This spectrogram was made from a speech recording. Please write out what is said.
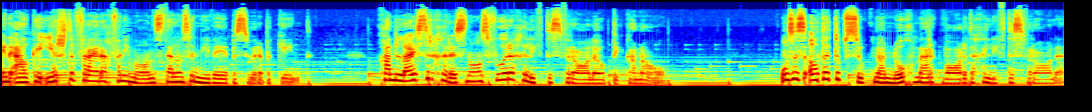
En elke eerste Vrydag van die maand stel ons 'n nuwe episode bekend. Gaan luister gerus na ons vorige liefdesverhale op die kanaal. Ons is altyd op soek na nog merkwaardige liefdesverhale.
